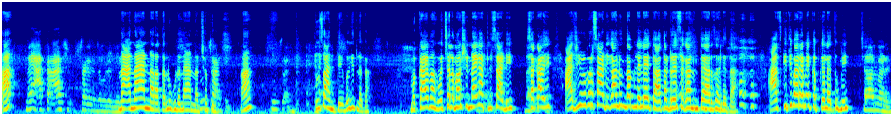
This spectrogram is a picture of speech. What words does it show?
आ? नाही आता आज सगळं जवळ ना नाही आणणार आता. लुगडं नाही आणणार तू छकुली. सांगते आ? तू सांगते तूच आणते. बघितलं का? मग काय मग? वच्छला मावशी नाही घातली साडी? सकाळी आज वेळभर साडी घालून दमलेले आहेत. आता ड्रेस घालून तयार झाले आज किती बाऱ्या मेकअप केलाय तुम्ही? चार बापरे.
